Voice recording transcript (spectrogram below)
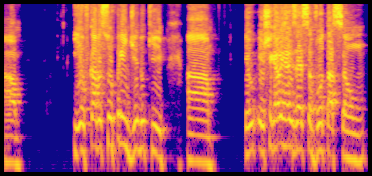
Uh, e eu ficava surpreendido que ah, eu, eu, chegava a realizar essa votação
